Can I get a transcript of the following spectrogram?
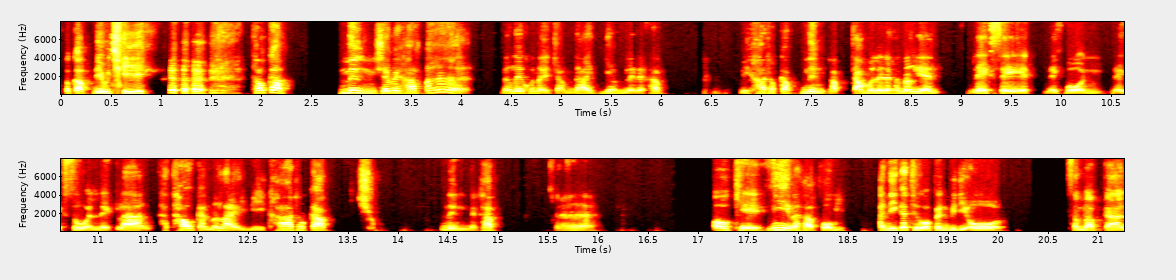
เท่ากับนิ้วชี้ เท่ากับหนึ่งใช่ไหมครับอ่านักเรียนคนไหนจำได้เยี่ยมเลยนะครับ มีค่าเท่ากับหนึ่งครับจำไว้เลยนะครับ นักเรียนเลขเศษ เลขบน เลขส่วนเลขล่าง ถ้าเท่ากันเมื่อไหร่มีค่าเท่ากับหนึ่งนะครับอ่าโอเค นี่แหละครับ ผม อันนี้ก็ถือว่าเป็นวิดีโอสำหรับการ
